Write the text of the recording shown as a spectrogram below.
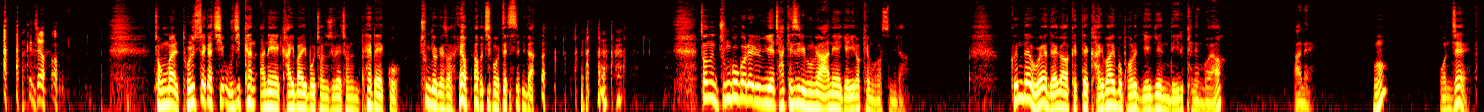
그죠? 정말 돌쇠같이 우직한 아내의 가위바위보 전술에 저는 패배했고 충격에서 헤어나오지 못했습니다. 저는 중고거래를 위해 자켓을 입으며 아내에게 이렇게 물었습니다. 근데 왜 내가 그때 가위바위보 버릇 얘기했는데 이렇게 낸 거야? 아내. 어? 언제?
